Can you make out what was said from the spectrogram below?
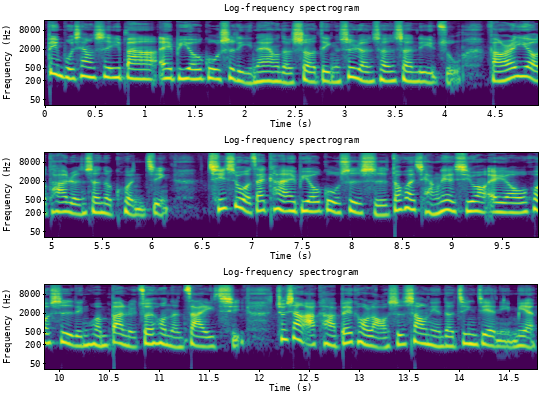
并不像是一般 ABO 故事里那样的设定是人生胜利组，反而也有他人生的困境。其实我在看 A B O 故事时，都会强烈希望 A O 或是灵魂伴侣最后能在一起。就像阿卡贝克老师《少年的境界》里面，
